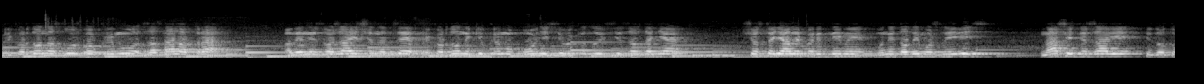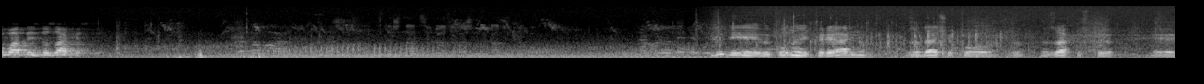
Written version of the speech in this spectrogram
Прикордонна служба в Криму зазнала втрат, але незважаючи на це, прикордонники в Криму повністю виконали всі завдання, що стояли перед ними. Вони дали можливість нашій державі підготуватись до захисту. Люди виконують реальну задачу по захисту е,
